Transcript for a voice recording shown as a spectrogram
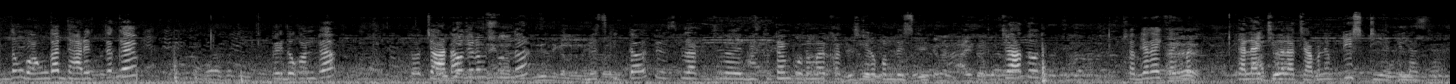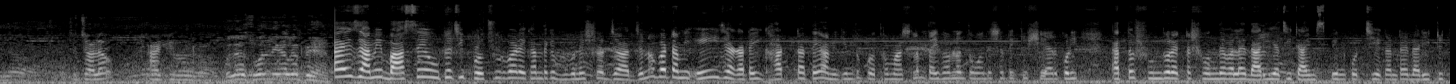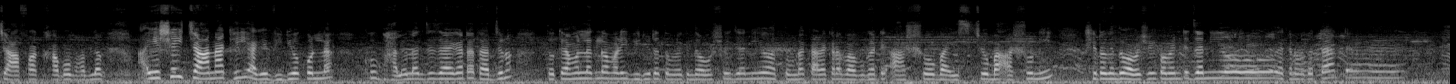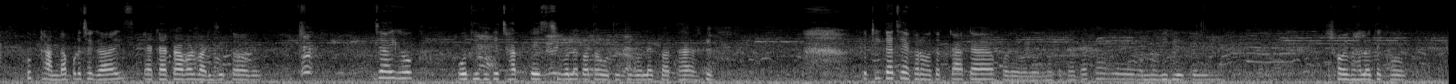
একদম গঙ্গার ধারের থেকে এই দোকানটা। তো চাটাও যেরকম সুন্দর, বিস্কিটটাও টেস্ট লাগছে বিস্কুটটা আমি প্রথমবার খাচ্ছি, এরকম বিস্কুট। চা তো সব জায়গায় খাই বাট এলাইচিওয়ালা চা মানে টেস্টি আর কি লাগবে তো চলো আর কি বলব? আমি বাসে উঠেছি প্রচুরবার এখান থেকে ভুবনেশ্বর যাওয়ার জন্য বাট আমি এই জায়গাটা এই ঘাটটাতে আমি কিন্তু প্রথম আসলাম তাই ভাবলাম তোমাদের সাথে একটু শেয়ার করি। এত সুন্দর একটা সন্ধেবেলায় দাঁড়িয়ে আছি টাইম স্পেন্ড করছি এখানটায় দাঁড়িয়ে একটু চা ফা খাব ভাবলাম। এসেই চা না খেয়েই আগে ভিডিও করলাম খুব ভালো লাগছে জায়গাটা তার জন্য। তো কেমন লাগল আমার এই ভিডিওটা তোমরা কিন্তু অবশ্যই জানিও আর তোমরা কারা কারা বাবুঘাটে আসো বা এসছো বা আসো নি সেটা কিন্তু অবশ্যই কমেন্টে জানিও। এখন মতো টাটা। খুব ঠান্ডা পড়েছে গাইজ একা একা আবার বাড়ি যেতে হবে। যাই হোক, অতিথিকে ছাড়তে এসছি বলে কথা, অতিথি বলে কথা। তো ঠিক আছে এখন মতো টাটা পরে আবার অন্য কোথাও দেখা হবে, অন্য ভিডিওতে সবাই ভালো থেকো।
